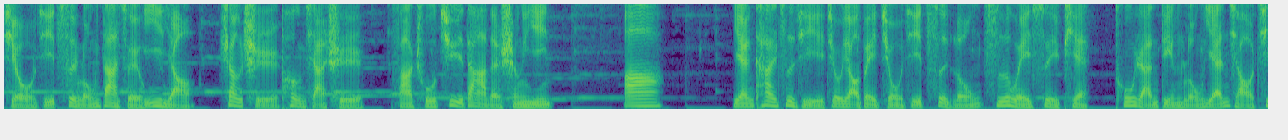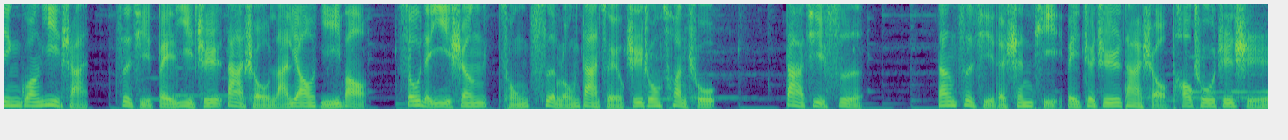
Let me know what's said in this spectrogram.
九级刺龙大嘴一咬，上齿碰下齿，发出巨大的声音。啊！眼看自己就要被九级刺龙撕为碎片，突然顶龙眼角金光一闪，自己被一只大手拦腰一抱，嗖的一声从刺龙大嘴之中窜出。大祭司，当自己的身体被这只大手抛出之时。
